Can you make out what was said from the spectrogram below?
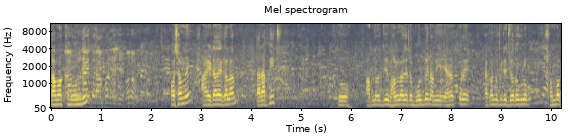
কামাখ্যা মন্দির অসমে, আর এটা দেখালাম তারাপীঠ। তো আপনাদের যদি ভালো লাগে তো বলবেন, আমি এক এক করে একান্ন ফিটের যতগুলো সম্ভব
